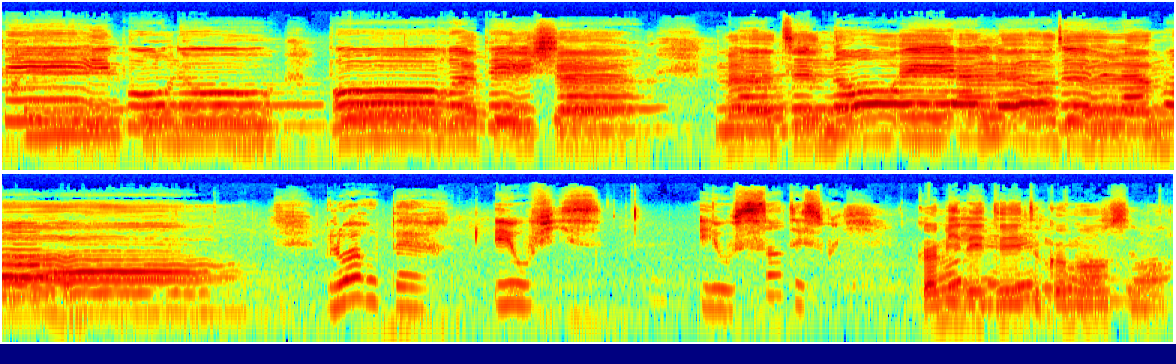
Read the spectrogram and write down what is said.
prie pour nous, pauvres pécheurs, maintenant et à l'heure de la mort. Gloire au Père et au Fils et au Saint-Esprit. Comme il était au commencement,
